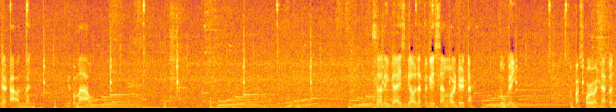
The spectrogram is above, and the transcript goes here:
Nagkakaon man. Hindi pamahaw. Sorry guys, gawla ta guys ang order ta. Dugay. So pass forward naton.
